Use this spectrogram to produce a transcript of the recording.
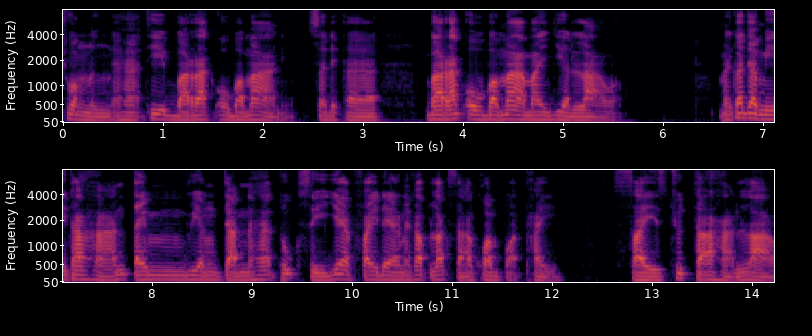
ช่วงหนึ่งนะฮะที่บารักโอบามาเนี่ยเออบารักโอบามามาเยือนลาว มันก็จะมีทหารเต็มเวียงจันทร์นะฮะทุกสี่แยกไฟแดงนะครับ รักษาความปลอดภัย ใส่ชุดทหารลาว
